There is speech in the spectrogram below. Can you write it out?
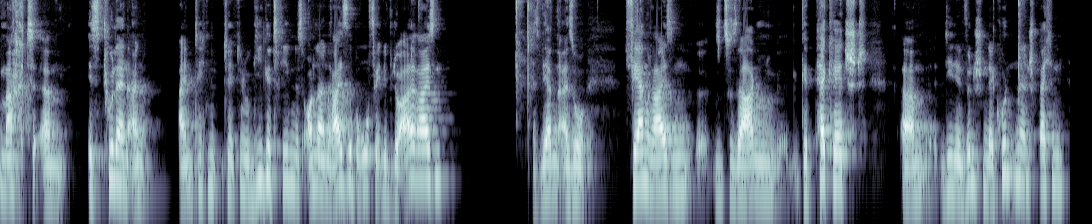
macht, ähm, ist Tourlane ein ein technologiegetriebenes Online-Reisebüro für Individualreisen. Es werden also Fernreisen äh, sozusagen gepackaged, ähm, die den Wünschen der Kunden entsprechen.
